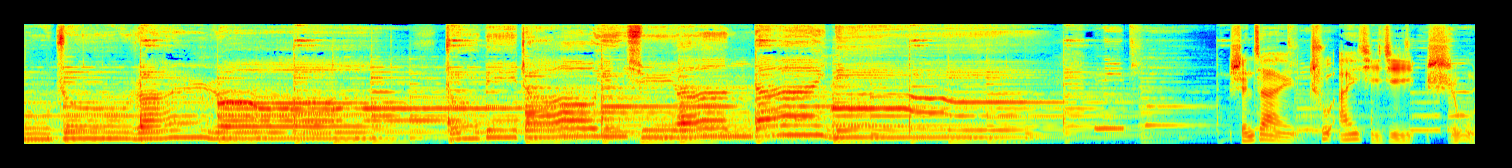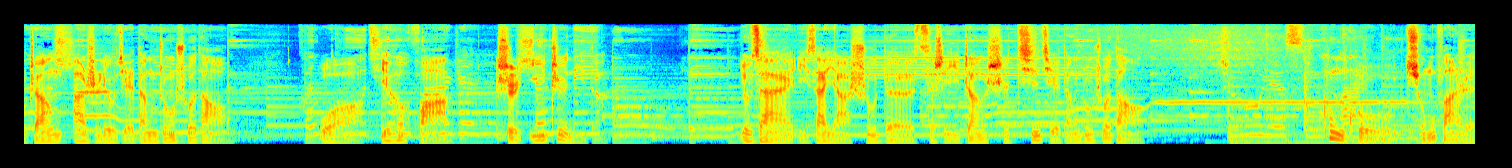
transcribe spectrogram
无助软神在出埃及记十五章二十六节当中说道：“我耶和华是医治你的。”又在以赛亚书的四十一章十七节当中说道：“困苦穷乏人，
